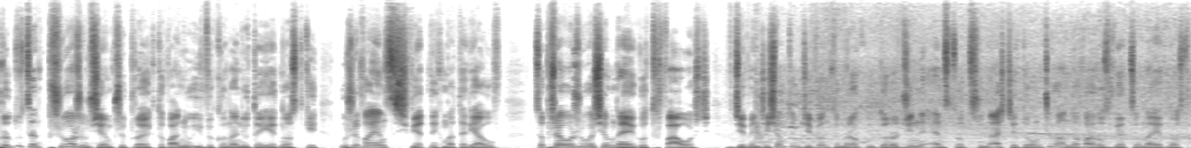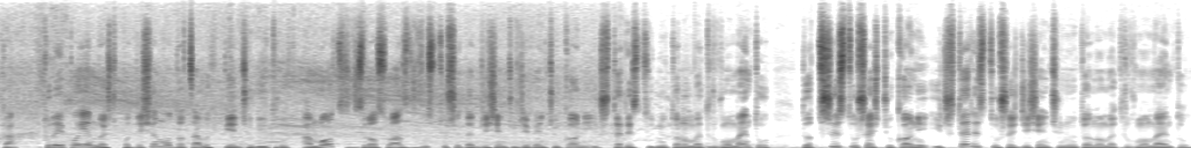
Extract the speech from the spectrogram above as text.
Producent przyłożył się przy projektowaniu i wykonaniu tej jednostki, używając świetnych materiałów, co przełożyło się na jego trwałość. W 1999 roku do rodziny M113 dołączyła nowa rozwiercona jednostka, której pojemność podniesiono do całych 5 litrów, a moc wzrosła z 279 koni i 400 Nm momentu do 306 koni i 460 Nm momentu.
